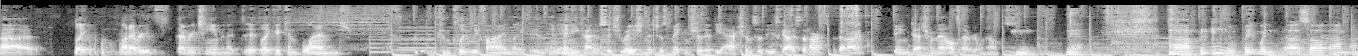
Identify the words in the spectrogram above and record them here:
uh like on every every team, and it, it like it can blend completely fine like in, in, any kind of situation. It's just making sure that the actions of these guys that aren't that aren't being detrimental to everyone else. Mm, yeah. Um, when, when uh, so um, i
